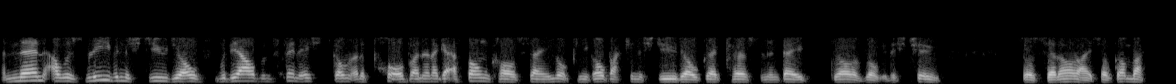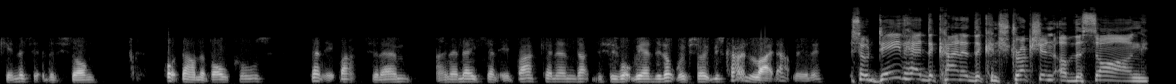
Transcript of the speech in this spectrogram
And then I was leaving the studio with the album finished, going to the pub, and then I get a phone call saying, "Look, can you go back in the studio? Greg Kurstin and Dave Grohl wrote you this tune." So I said, "All right." So I've gone back in, listened to the song, put down the vocals, sent it back to them, and then they sent it back, and then that, this is what we ended up with. So it was kind of like that, really. So Dave had the kind of the construction of the song,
